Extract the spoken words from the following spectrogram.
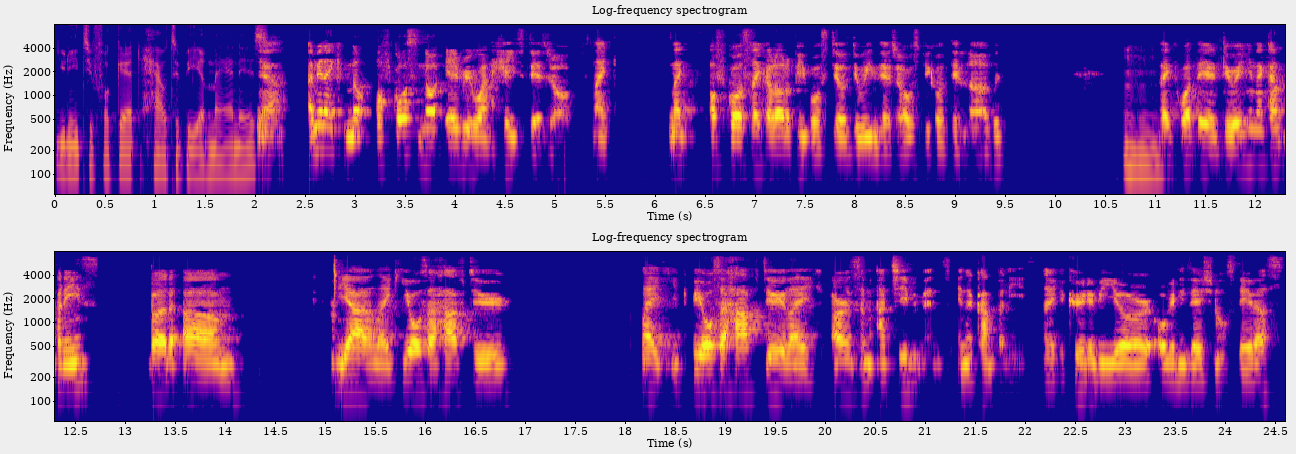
you need to forget how to be a man is. Yeah. I mean, like, no, of course, not everyone hates their job. Like, like, of course, like a lot of people still doing their jobs because they love Mm-hmm. like what they're doing in the companies. But um, yeah, like you also have to like we also have to like earn some achievements in the companies. Like it could be your organizational status.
